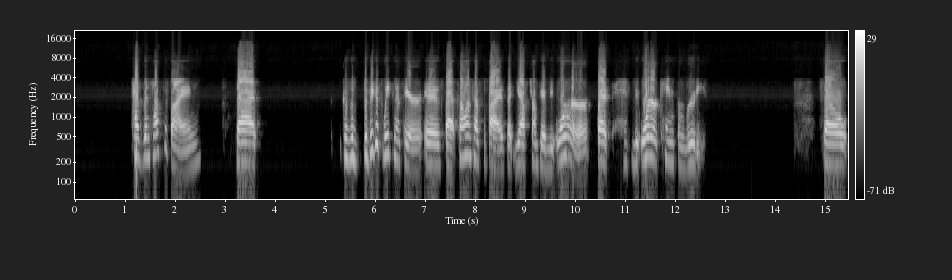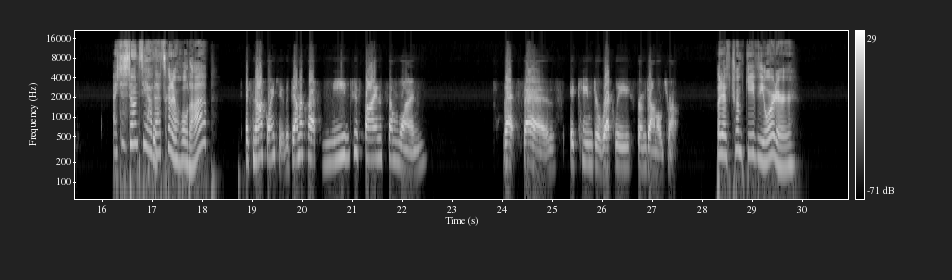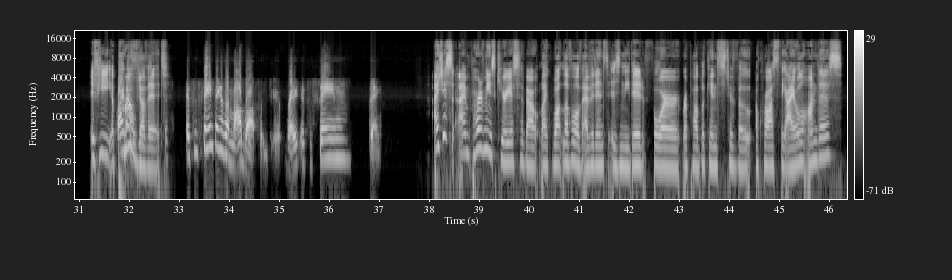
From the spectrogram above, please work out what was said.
has been testifying that because the, the biggest weakness here is that Sondland testifies that yes, Trump gave the order, but the order came from Rudy. So I just don't see how that's going to hold up. it's not going to. The Democrats need to find someone that says it came directly from Donald Trump. But if Trump gave the order, if he approved of it, It's the same thing as a mob boss would do, right? It's the same thing. I just, I'm part of me is curious about like what level of evidence is needed for Republicans to vote across the aisle on this.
